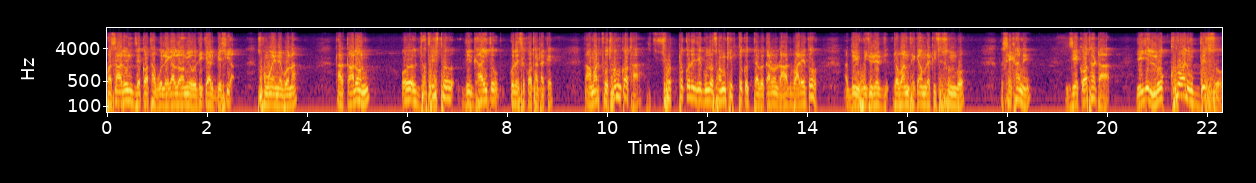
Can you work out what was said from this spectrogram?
বাসারুল যে কথা বলে গেল, আমি ওদিকে আর বেশি সময় নেব না। তার কারণ, ও যথেষ্ট দীর্ঘায়িত করেছে কথাটাকে। আমার প্রথম কথা, ছোট্ট করে যেগুলো সংক্ষিপ্ত করতে হবে, কারণ রাত বাড়ে তো দুই হুজুরের জবান থেকে আমরা কিছু শুনব। সেখানে যে কথাটা, এই যে লক্ষ্য আর উদ্দেশ্য,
